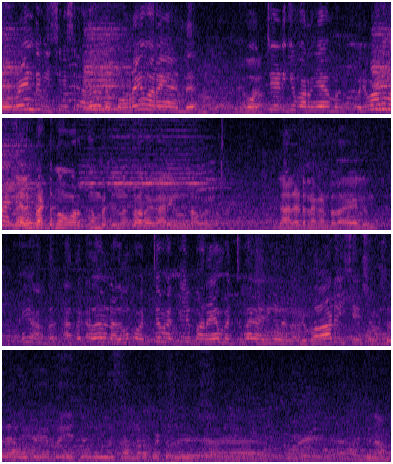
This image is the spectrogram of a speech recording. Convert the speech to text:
കുറേ ഉണ്ട് വിശേഷം. അതുകൊണ്ട് കുറേ പറയാനുണ്ട്. ഇപ്പോൾ ഒറ്റയടിക്ക് പറഞ്ഞാൽ ഒരുപാട് മാറ്റം പെട്ടെന്ന് ഓർക്കാൻ പറ്റുന്ന കുറേ കാര്യങ്ങളുണ്ടാവുമല്ലോ ലാലേട്ടനെ കണ്ടതായാലും. അയ്യോ അത് അത് നമുക്ക് ഒറ്റ വാക്കിൽ പറയാൻ പറ്റുന്ന കാര്യങ്ങളല്ല. ഒരുപാട് വിശേഷമുണ്ട്. ഏറ്റവും കൂടുതൽ സങ്കടപ്പെട്ടത് നമ്മുടെ അർജുനാണ്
